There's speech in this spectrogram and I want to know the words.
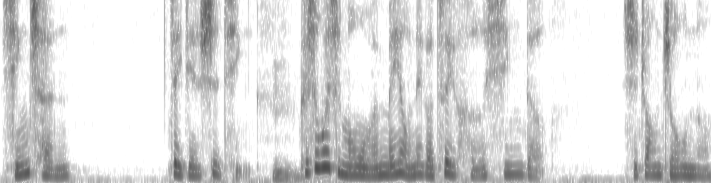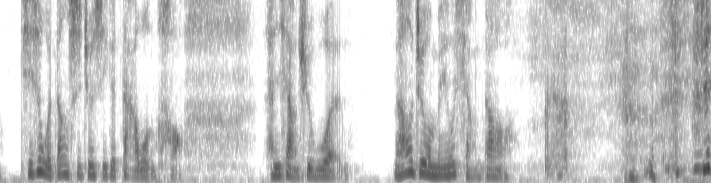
形成这件事情。嗯，可是为什么我们没有那个最核心的时装周呢？其实我当时就是一个大问号，很想去问，然后结果没有想到。就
